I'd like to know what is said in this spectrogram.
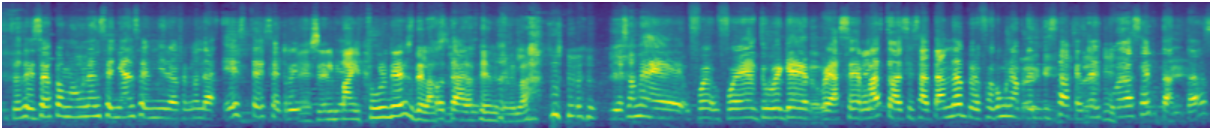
Entonces eso es como una enseñanza y mira, Fernanda, este es el ritmo. Es el mindfulness de la Total. de vela. Y eso me fue, fue, tuve que rehacerlas, todas esa tanda, pero fue como un aprendizaje. Puedo hacer tantas.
